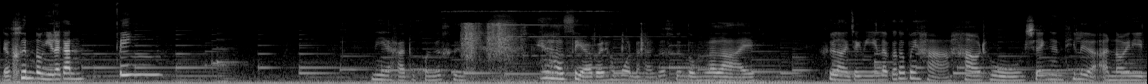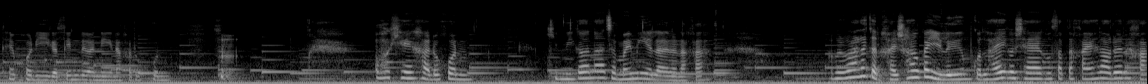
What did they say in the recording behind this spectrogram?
เดี๋ยวขึ้นตรงนี้แล้วกัน ปิ้ง นี่นะคะ ทุกคนก็คือที่เราเสียไปทั้งหมดนะคะ ก็คือล้มละลาย คือหลังจากนี้เราก็ต้องไปหา how to ใช้เงินที่เหลืออนน้อยนิดให้พอดีกับสิ้นเดือนนี้นะคะทุกคน โอเคค่ะทุกคน คลิปนี้ก็น่าจะไม่มีอะไรแล้วนะคะเอาเป็นว่าถ้าเกิดใครชอบก็อย่าลืมกดไลค์ กดแชร์ กดซับสไครต์ให้เราด้วยนะคะ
